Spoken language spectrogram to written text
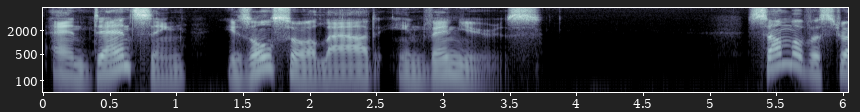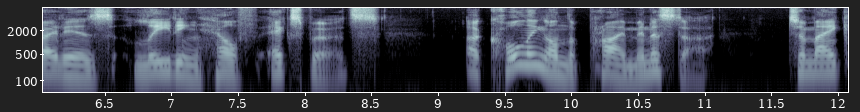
and dancing is also allowed in venues. Some of Australia's leading health experts are calling on the Prime Minister to make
